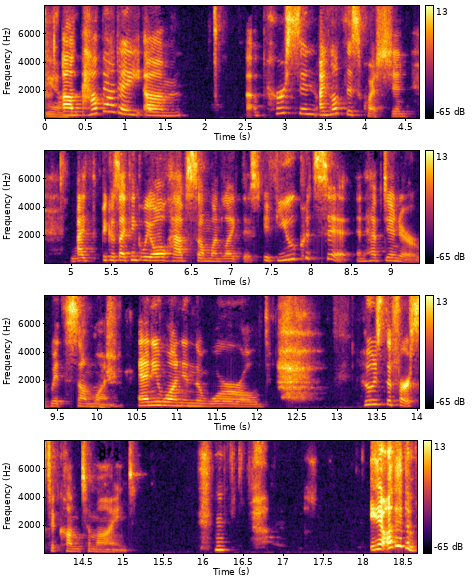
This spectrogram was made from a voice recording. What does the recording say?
Yeah. Um, how about a um, a person? I love this question. I because I think we all have someone like this. If you could sit and have dinner with someone, anyone in the world, who's the first to come to mind? you know, other than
